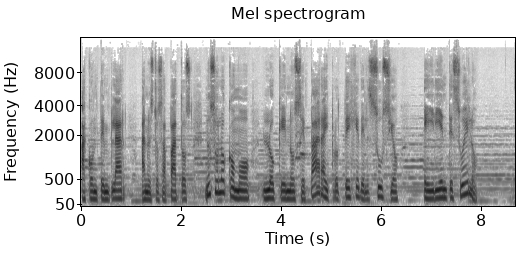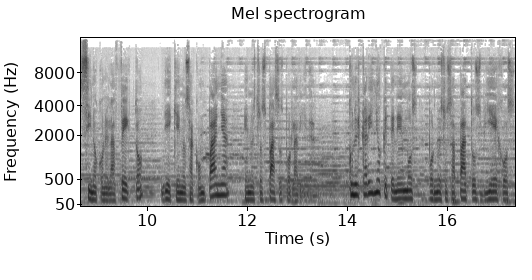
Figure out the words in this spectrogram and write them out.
a contemplar a nuestros zapatos no solo como lo que nos separa y protege del sucio e hiriente suelo, sino con el afecto de quien nos acompaña en nuestros pasos por la vida. Con el cariño que tenemos por nuestros zapatos viejos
